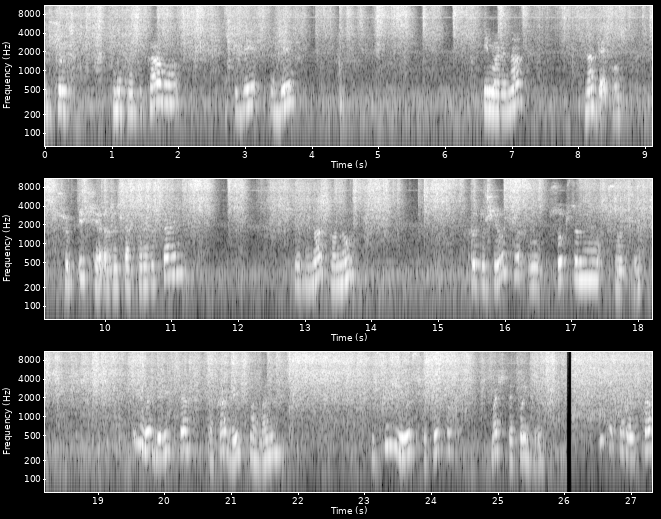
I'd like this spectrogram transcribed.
і щоб не протікало сюди жир і маринад на деко. Щоб іще раз ось так перевертаємо, щоб у нас воно протушилося у собственному соці. І ви дивіться, така вийшла в мене Сусідній ось кусочок, бачите, фольги. І тепер ось так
